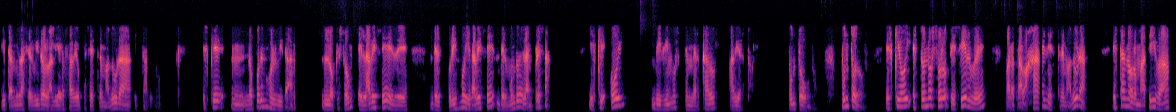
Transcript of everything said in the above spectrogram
y también le ha servido la alianza de OPC Extremadura y tal. ¿no? Es que mm, no podemos olvidar lo que son el ABC de, del turismo y el ABC del mundo de la empresa. Y es que hoy vivimos en mercados abiertos. Punto uno. Punto dos. Es que hoy esto no solo te sirve para trabajar en Extremadura. Esta normativa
